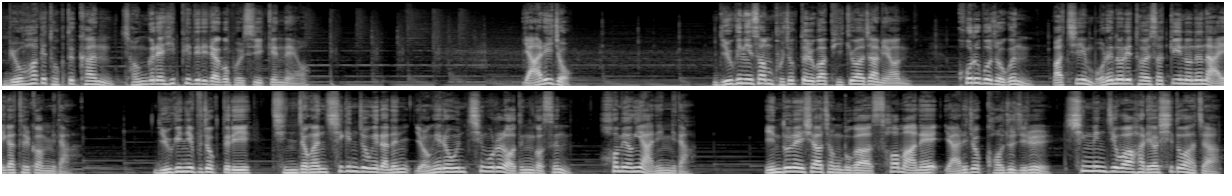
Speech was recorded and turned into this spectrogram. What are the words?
묘하게 독특한 정글의 히피들이라고 볼 수 있겠네요. 야리족 뉴기니 섬 부족들과 비교하자면 코르보족은 마치 모래놀이터에서 뛰노는 아이 같을 겁니다. 뉴기니 부족들이 진정한 식인종이라는 영예로운 칭호를 얻은 것은 허명이 아닙니다. 인도네시아 정부가 섬 안의 야리족 거주지를 식민지화하려 시도하자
